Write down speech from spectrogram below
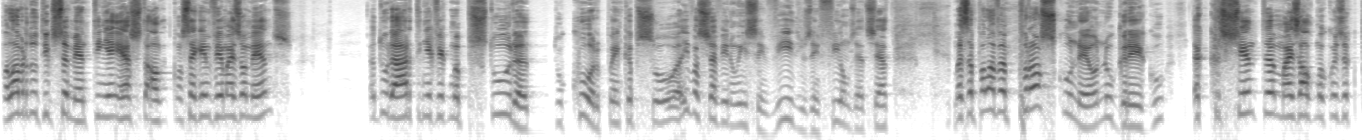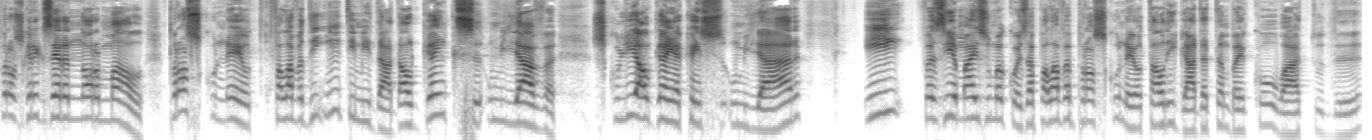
A palavra do Antigo Testamento tinha esta, conseguem ver mais ou menos? Adorar tinha que ver com uma postura do corpo em que a pessoa, e vocês já viram isso em vídeos, em filmes, etc mas a palavra proskuneo no grego acrescenta mais alguma coisa que para os gregos era normal. Proskuneo falava de intimidade, alguém que se humilhava, escolhia alguém a quem se humilhar e fazia mais uma coisa. A palavra proskuneo está ligada também com o ato de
